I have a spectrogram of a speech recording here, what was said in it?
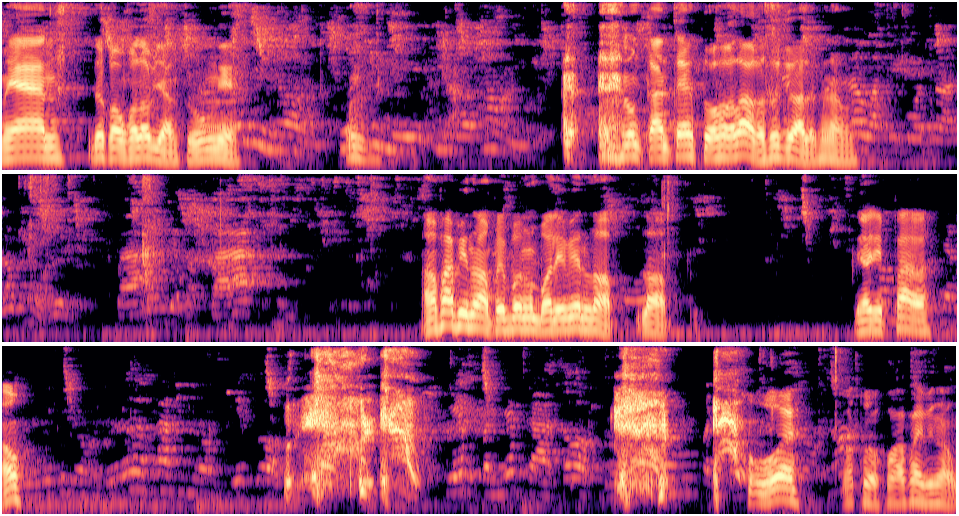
แมนด้วยความเคารพอย่างสูงนี่อืม ต้องการแต่งตัวของเรากับสุดยอดเลยพี่น้องเอาพาพี่น้องไปเบิ่งบริเวณรอบรอบเดี๋ยวจิพาเอา โอ้ยขอโทษขออภัยพี่น้อง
